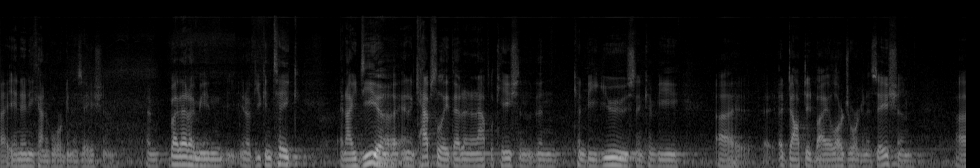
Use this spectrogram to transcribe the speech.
uh, in any kind of organization. And by that I mean, you know, if you can take an idea and encapsulate that in an application that then can be used and can be uh, adopted by a large organization, uh,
